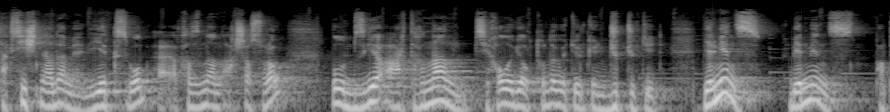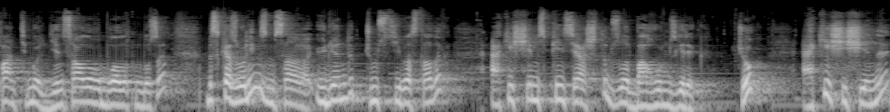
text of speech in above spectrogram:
токсичный адам яғни ер кісі болып қызынан ақша сұрау. Бұл бізге артығынан психологиялық тұрда өте үлкен жүк жүктейді. Бермеңіз бермеңіз папаның тем более денсаулығы болатын болса біз қазір ойлаймыз мысалға үйлендік жұмыс істей бастадық әке шешеміз пенсияға шықты біз оларды бағуымыз керек. Жоқ әке шешені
